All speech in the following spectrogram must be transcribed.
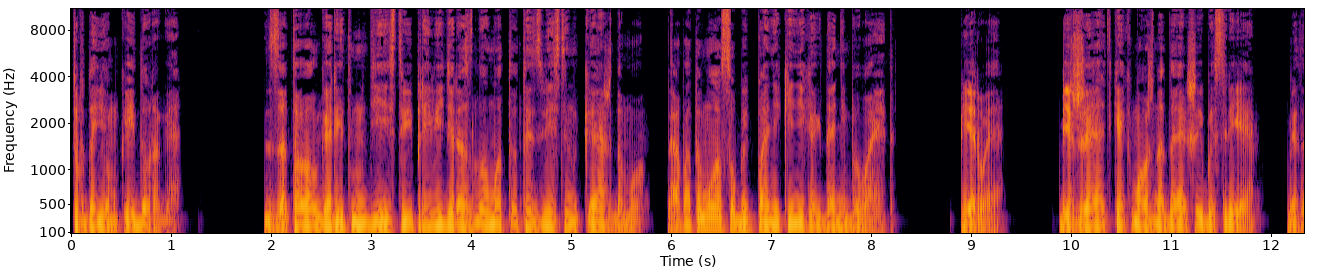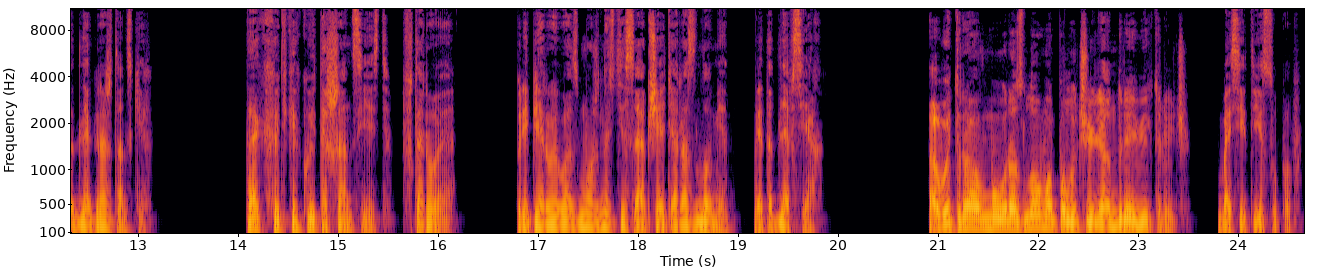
трудоемко и дорого. Зато алгоритм действий при виде разлома тут известен каждому, а потому особой паники никогда не бывает. Первое. Бежать как можно дальше и быстрее. Это для гражданских. Так хоть какой-то шанс есть. Второе. При первой возможности сообщать о разломе. Это для всех. «А вы травму у разлома получили, Андрей Викторович?» — басит Есупов.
